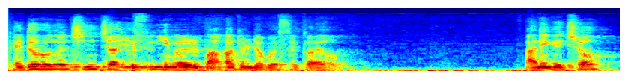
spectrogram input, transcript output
베드로는 진짜 예수님을 막아주려고 했을까요? 아니겠죠?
